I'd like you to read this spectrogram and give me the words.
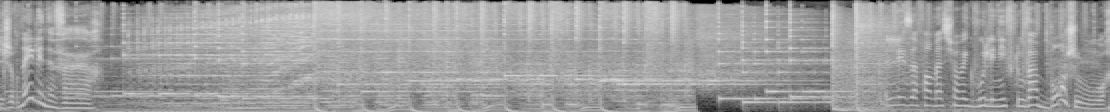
belle journée, il est 9h. Les informations avec vous, Léni Flouva, bonjour.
